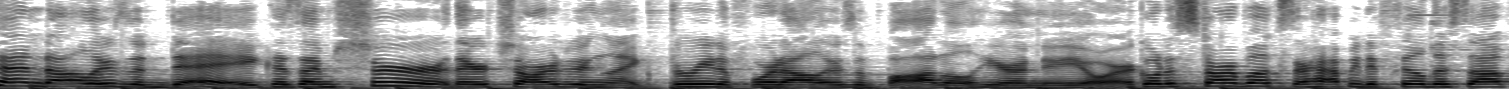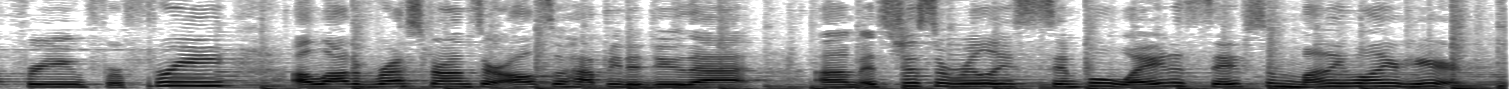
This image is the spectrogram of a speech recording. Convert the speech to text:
$10 a day because I'm sure they're charging like 3 to $4 a bottle here in New York. Go to Starbucks, they're happy to fill this up for you for free. A lot of restaurants are also happy to do that. Um, it's just a really simple way to save some money while you're here.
